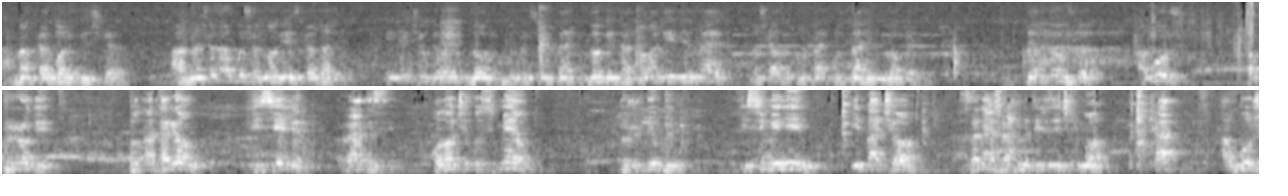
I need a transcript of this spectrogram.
Ахмад Карбаш Лизочка. А насчет Абуша многие сказали. И нечего говорить много, потому что все знаете. Многие знают. Молодые не знают, но сейчас узнали, узнали многое. Дело в том, что Абуш по природе был одарен весельем, радостью. Он очень был смел, дружелюбен, и семенин, и мачо. За наш Рахмат Ильич как Абуш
